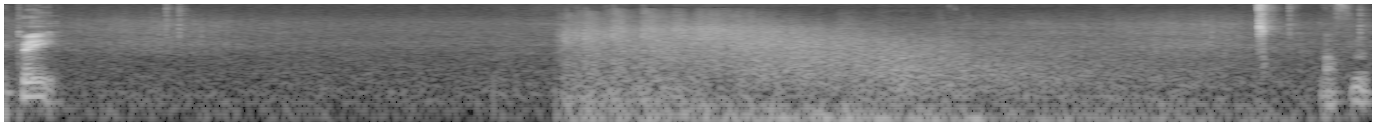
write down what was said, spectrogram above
AP. Nothing.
